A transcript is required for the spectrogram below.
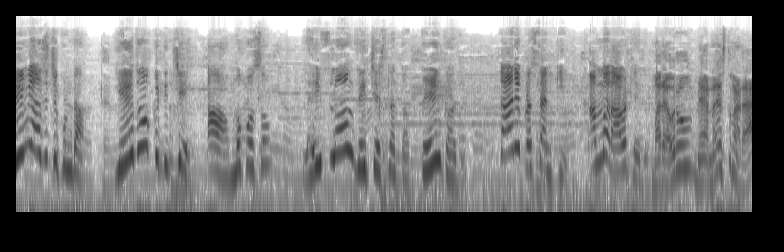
ఏమీ ఆశించకుండా ఏదో ఒకటి ఇచ్చే ఆ అమ్మ కోసం లైఫ్ లాంగ్ వెయిట్ చేసిన తప్పేం కాదు. ప్రస్తుతానికి. అమ్మ రావట్లేదు. మరెవరు మీ అన్న. ఇస్తున్నాడా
